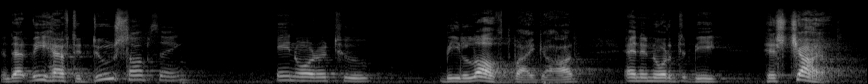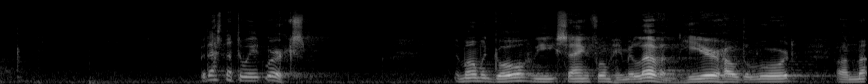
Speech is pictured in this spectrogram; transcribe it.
that we have to do something in order to be loved by God and in order to be His child. But that's not the way it works. A moment ago, we sang from hymn 11. Hear how the Lord on,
